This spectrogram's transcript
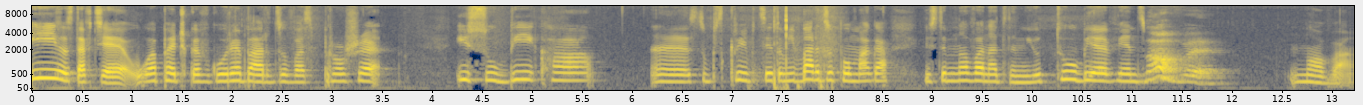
I zostawcie łapeczkę w górę, bardzo Was proszę. I subika, e, subskrypcję, to mi bardzo pomaga. Jestem nowa na tym YouTubie, więc Nowy. nowa.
